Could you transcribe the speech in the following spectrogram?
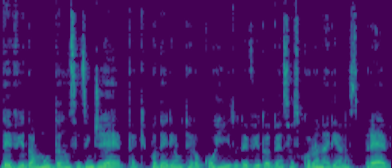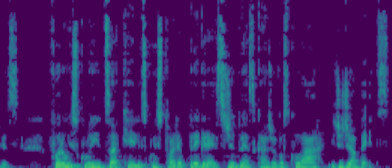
devido a mudanças em dieta que poderiam ter ocorrido devido a doenças coronarianas prévias, foram excluídos aqueles com história pregressa de doença cardiovascular e de diabetes.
